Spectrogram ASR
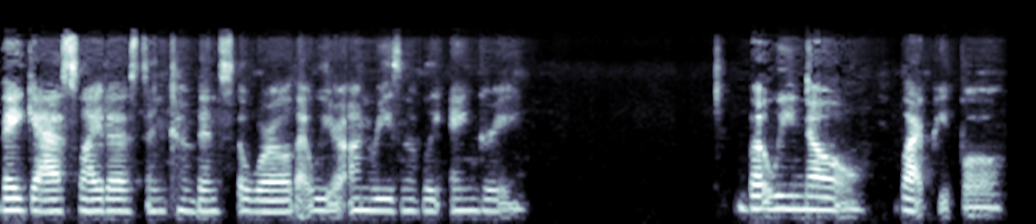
They gaslight us and convince the world that we are unreasonably angry. But we know, Black people,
